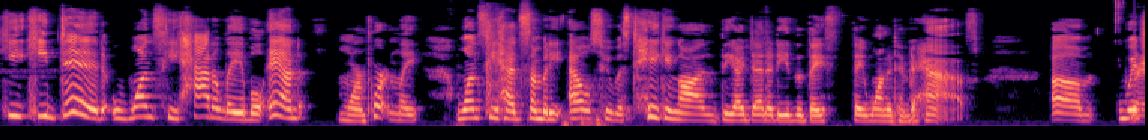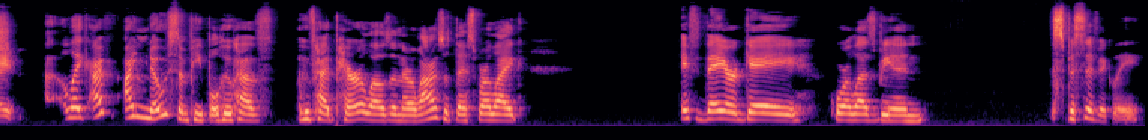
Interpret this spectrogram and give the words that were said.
He he did once he had a label and more importantly, once he had somebody else who was taking on the identity that they they wanted him to have. Um which right like I've I know some people who have who've had parallels in their lives with this where like if they are gay or lesbian specifically,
